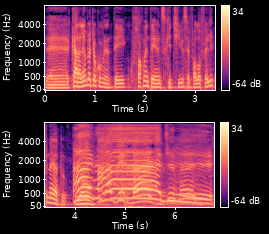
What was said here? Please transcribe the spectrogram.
É, cara, lembra que eu comentei, só comentei antes que tio, você falou Felipe Neto. Ah, é eu- verdade! verdade,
